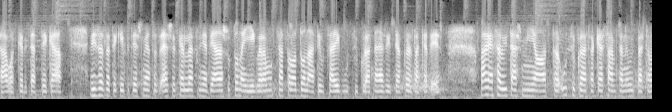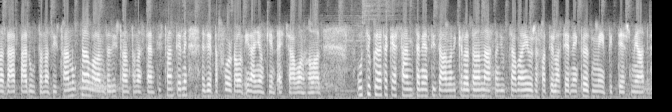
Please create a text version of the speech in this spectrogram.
sávot kerítették el. Vízvezetéképítés miatt az első kerület Hunyadi János úton a Jégverem utcától a Donáti utcáig útszűkület nehezíti a közlekedést. Vágányfelújítás miatt útszűkületre kell számítani Újpesten az Árpád úton az István útnál, valamint az István úton a Szent István térnél, ezért a forgalom irányonként egy sávon halad. Útszűkületre kell számítani a 13. kerületben a Násznagy utcában a József Attila térnél közmépítés miatt.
